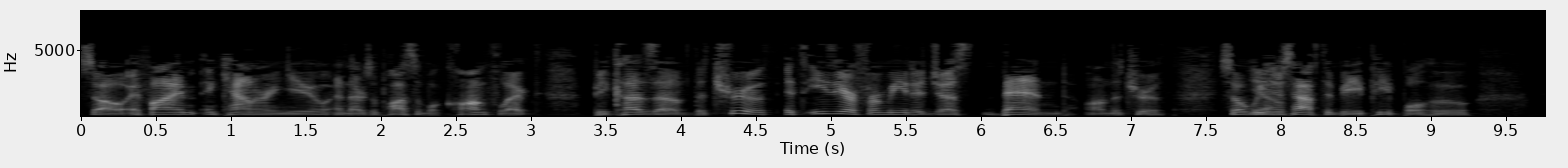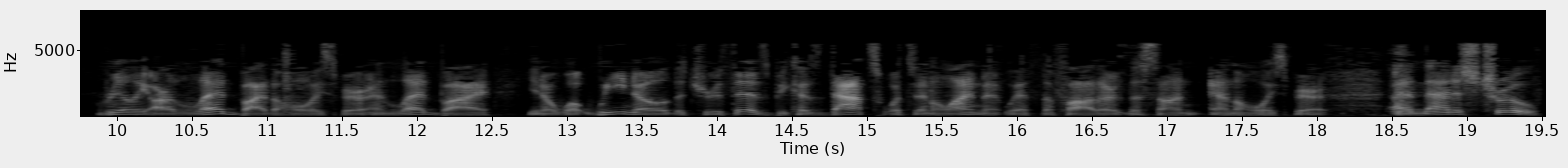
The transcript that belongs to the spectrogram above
So if I'm encountering you and there's a possible conflict because of the truth, it's easier for me to just bend on the truth. So we Yeah. just have to be people who really are led by the Holy Spirit and led by, you know, what we know the truth is because that's what's in alignment with the Father, the Son, and the Holy Spirit. And that is true,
